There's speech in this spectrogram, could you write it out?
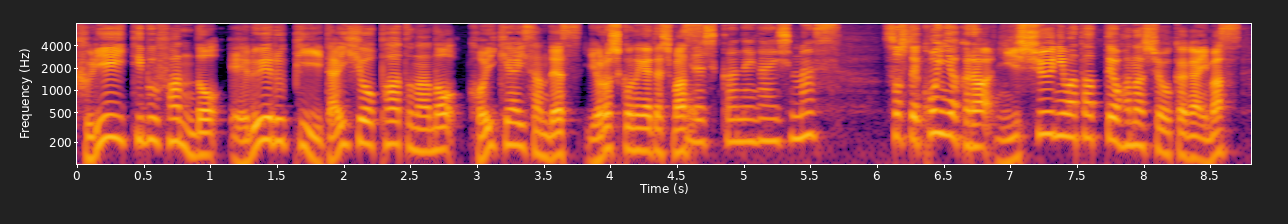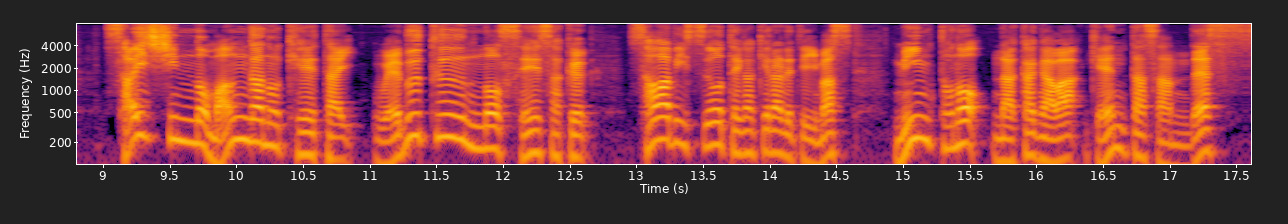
クリエイティブファンド LLP 代表パートナーの小池愛さんです。よろしくお願いいたしまよろす。しくお願いします。そして今夜から2週にわたってお話を伺います。最新の漫画の形態、Webtoon の制作、サービスを手掛けられています。ミントの中川玄太さんです。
